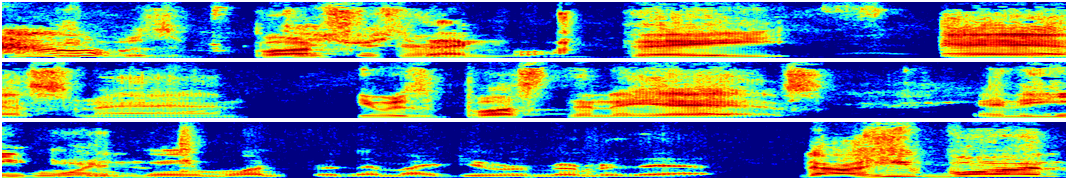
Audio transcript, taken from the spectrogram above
He was busting they ass, man. He was busting their ass. And he, He won game one for them. I do remember that. no, he won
